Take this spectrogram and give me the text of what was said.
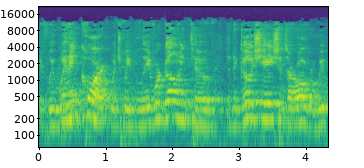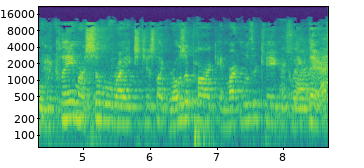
If we win in court, which we believe we're going to, the negotiations are over. We will reclaim our civil rights just like Rosa Parks and Martin Luther King reclaimed theirs.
